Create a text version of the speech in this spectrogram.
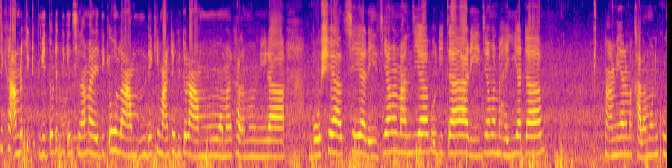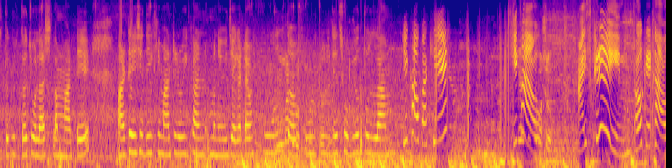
যেখানে আমরা তো একটু ভেতরের দিকে ছিলাম আর এদিকে হলো আম দেখি মাঠের ভিতরে আম্মু আমার খালামণিরা বসে আছে। আর এই যে আমার মাঞ্জিয়া বুড়িটা আর এই যে আমার ভাইয়াটা আমি আর আমার খালামণি খুঁজতে খুঁজতে চলে আসলাম মাঠে। মাঠে এসে দেখি মাঠের ওইখান মানে ওই জায়গাটা ফুল তো ফুল টুল দিয়ে ছবিও তুললাম। কি খাও পাখি? কি খাও? আইসক্রিম? ওকে খাও।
